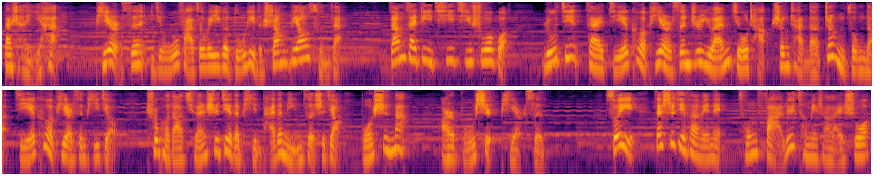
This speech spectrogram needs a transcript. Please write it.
但是很遗憾。皮尔森已经无法作为一个独立的商标存在。咱们在第七期说过，如今在捷克皮尔森之源酒厂生产的正宗的捷克皮尔森啤酒，出口到全世界的品牌的名字是叫博士纳，而不是皮尔森。所以在世界范围内，从法律层面上来说，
